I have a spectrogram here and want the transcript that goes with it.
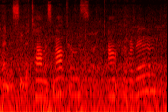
Trying to see the Taunus Mountains out over there.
